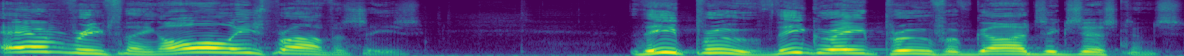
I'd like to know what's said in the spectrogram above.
Everything, all these prophecies. The proof, the great proof of God's existence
